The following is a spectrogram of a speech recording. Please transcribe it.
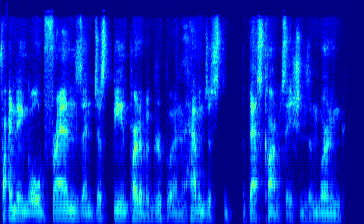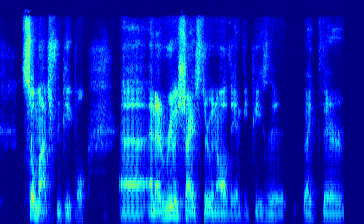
finding old friends and just being part of a group and having just the best conversations and learning so much from people. Uh, and it really shines through in all the MVPs. like they're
